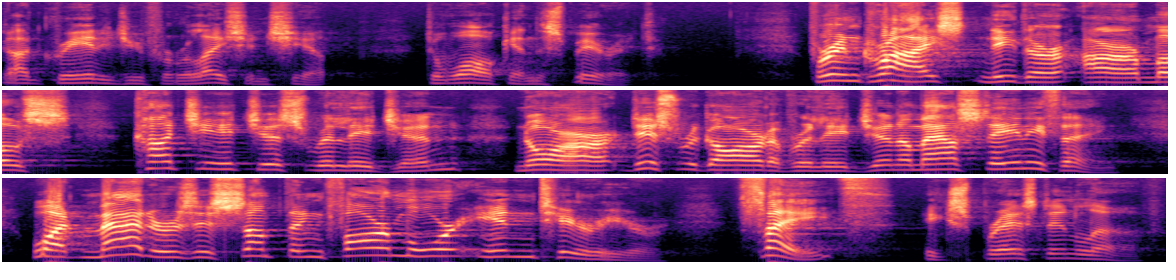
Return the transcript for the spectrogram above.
God created you for relationship, to walk in the Spirit. For in Christ, neither our most conscientious religion nor our disregard of religion amounts to anything. What matters is something far more interior faith expressed in love.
